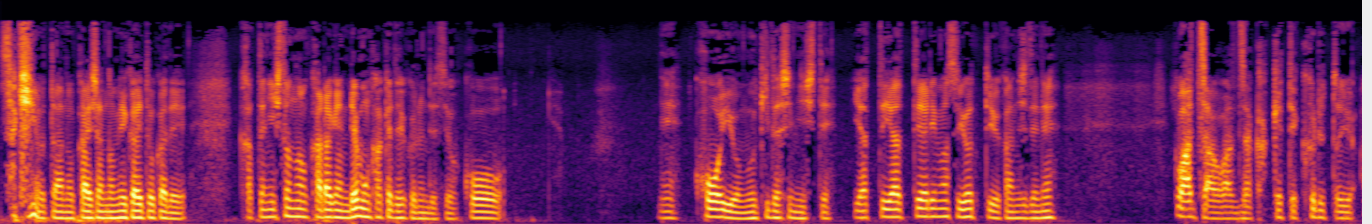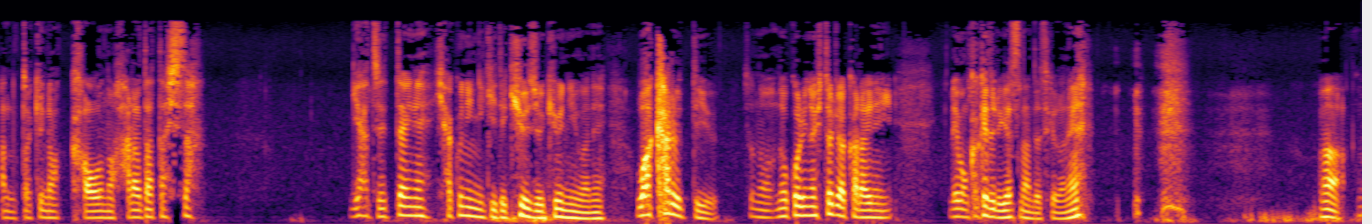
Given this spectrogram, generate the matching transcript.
さっき言ったあの会社飲み会とかで、勝手に人の唐揚げにレモンかけてくるんですよ。こう、ね、行為を剥き出しにして、やってやってやりますよっていう感じでね、わざわざかけてくるというあの時の顔の腹立たしさ。いや、絶対ね、100人に聞いて99人はね、わかるっていう、その残りの1人は辛いにレモンかけてるやつなんですけどね。まあ、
